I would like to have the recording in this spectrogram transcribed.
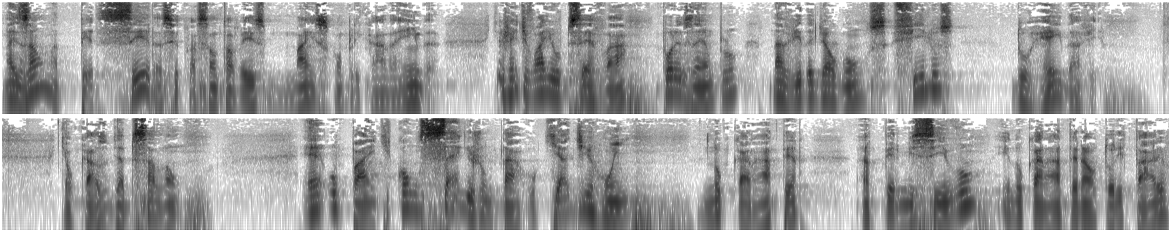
Mas há uma terceira situação, talvez mais complicada ainda, que a gente vai observar, por exemplo, na vida de alguns filhos do rei Davi, que é o caso de Absalão. É o pai que consegue juntar o que há de ruim no caráter permissivo e no caráter autoritário,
